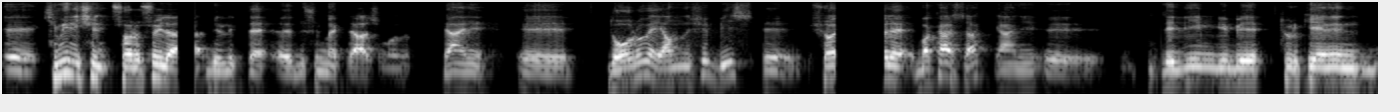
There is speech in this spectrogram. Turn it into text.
E, kimin için sorusuyla birlikte e, düşünmek lazım onu. Yani e, doğru ve yanlışı biz e, şöyle bakarsak yani e, dediğim gibi Türkiye'nin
